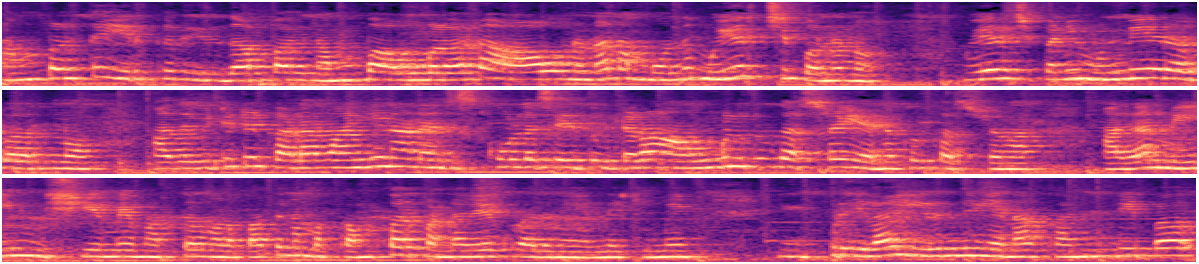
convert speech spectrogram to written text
நம்மள்ட்ட இருக்குது இதுதான்ப்பா நம்ம அவங்களாட்ட ஆகணும்னா நம்ம வந்து முயற்சி பண்ணணும். முயற்சி பண்ணி முன்னேற வரணும். அதை விட்டுட்டு கடன் வாங்கி நான் ஸ்கூலில் சேர்த்து விட்டேன்னா அவங்களுக்கும் கஷ்டம் எனக்கும் கஷ்டம் அதான் மெயின் விஷயமே. மற்றவங்கள பார்த்து நம்ம கம்பேர் பண்ணவே கூடாதுங்க என்றைக்குமே இப்படிலாம் இருந்தீங்கன்னா கண்டிப்பாக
